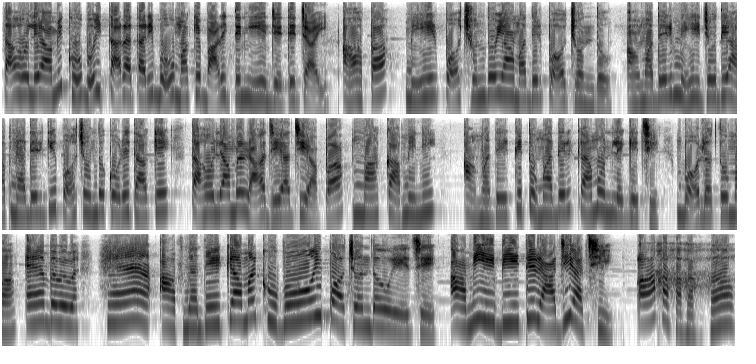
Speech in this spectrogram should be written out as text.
তাহলে আমি খুবই তাড়াতাড়ি বৌমাকে বাড়িতে নিয়ে যেতে চাই। আপা মেয়ের পছন্দই আমাদের পছন্দ। আমাদের মেয়ে যদি আপনাদেরকে পছন্দ করে থাকে, তাহলে আমরা রাজি আছি, আপা। মা কামিনী, আমাদেরকে তোমাদের কেমন লেগেছে? বলো তো মা। হ্যাঁ বাবা হ্যাঁ আপনাদেরকে আমার খুবই পছন্দ হয়েছে। আমি এই বিয়েতে রাজি আছি। আহা হা হা হা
